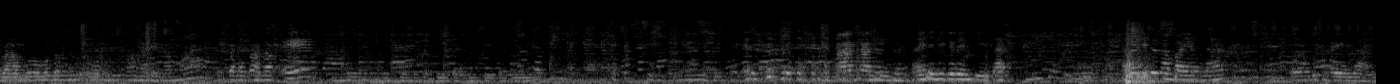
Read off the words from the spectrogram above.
Bravo naman ito. May kamag-anak eh. Ay, hindi ko rin tita. Ano dito na bayad lahat? O gusto kayo lahat?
